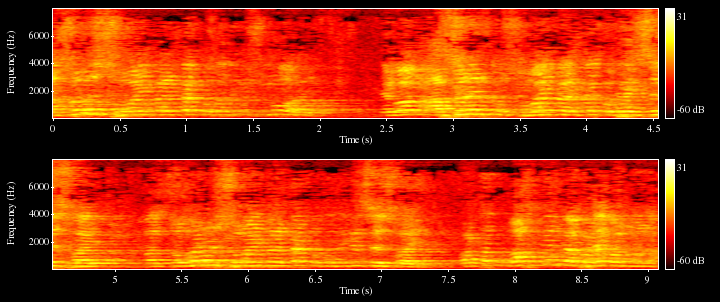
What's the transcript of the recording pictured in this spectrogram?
আসরের সময়কালটা কোথা থেকে শুরু হয় এবং আসরের সময়কালটা কোথায় শেষ হয় বা জোহরের সময়কালটা কোথা থেকে শেষ হয়? অর্থাৎ ওয়াক্তের ব্যাপারে বর্ণনা।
